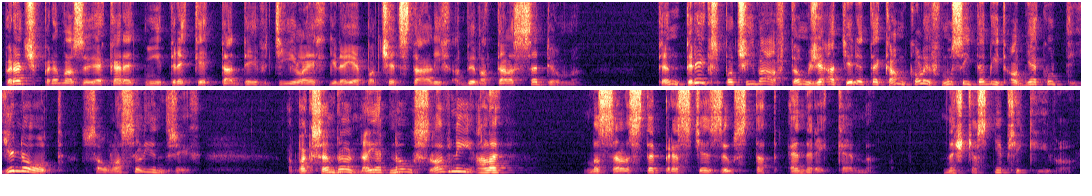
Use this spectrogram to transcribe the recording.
Proč provozuje karetní triky tady v dílech, kde je počet stálých obyvatel sedm? Ten trik spočívá v tom, že ať jdete kamkoliv, musíte být od někud jinut, souhlasil Jindřich. A pak jsem byl najednou slavný, ale musel jste prostě zůstat Enrikem. Nešťastně přikývl.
